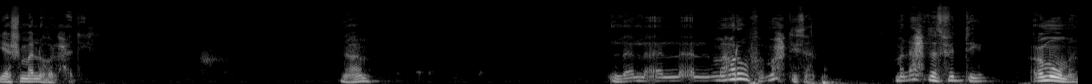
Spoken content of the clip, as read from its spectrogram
يشمله الحديث. نعم. المعروفة محدثا. من أحدث في الدين عموما.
